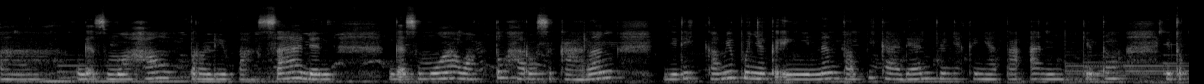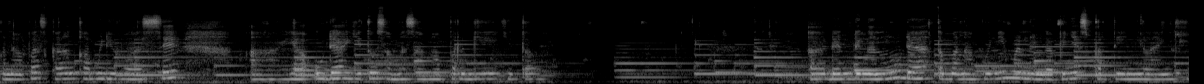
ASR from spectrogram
uh, nggak uh, semua hal perlu dipaksa dan nggak semua waktu harus sekarang. Jadi kami punya keinginan tapi keadaan punya kenyataan gitu. Itu kenapa sekarang kami di fase uh, ya udah gitu sama-sama pergi gitu uh, dan dengan mudah teman aku ini menanggapinya seperti ini lagi.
